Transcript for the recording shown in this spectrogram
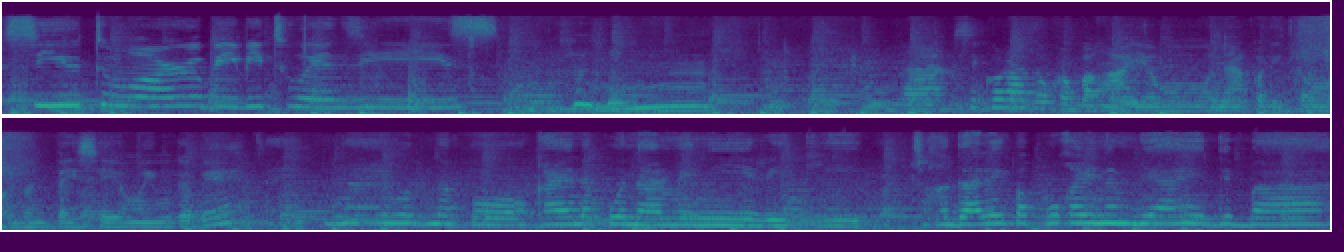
See you tomorrow, baby twinsies! Sigurado ka bang ayaw mo muna ako dito magbantay sa'yo ngayong gabi? Nay, wag na po. Kaya na po namin ni Ricky. Tsaka galing pa po kayo ng biyahe, di ba?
